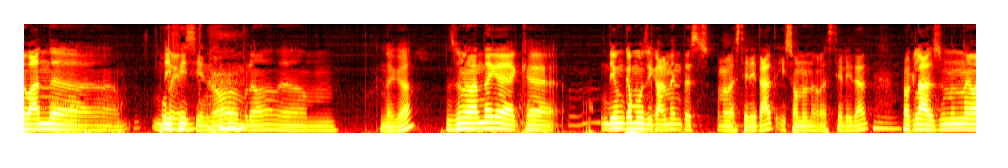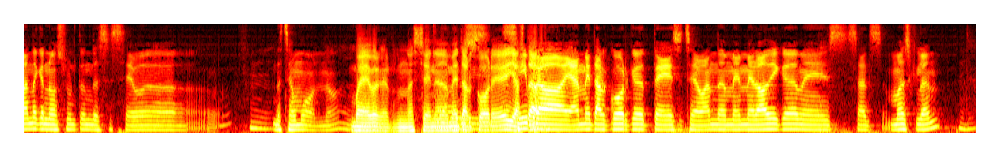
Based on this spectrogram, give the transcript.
Una banda Potent. difícil, no? Però de, De què? és una banda que, que diuen que musicalment és una bestialitat i són una bestialitat Mm. però clar, és una banda que no surten de la seva Mm. del seu món, no? Bé, perquè és una escena de metalcore i ja sí, està. però hi ha metalcore que té la seva banda més melòdica, més, saps, mesclen, Mhm.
